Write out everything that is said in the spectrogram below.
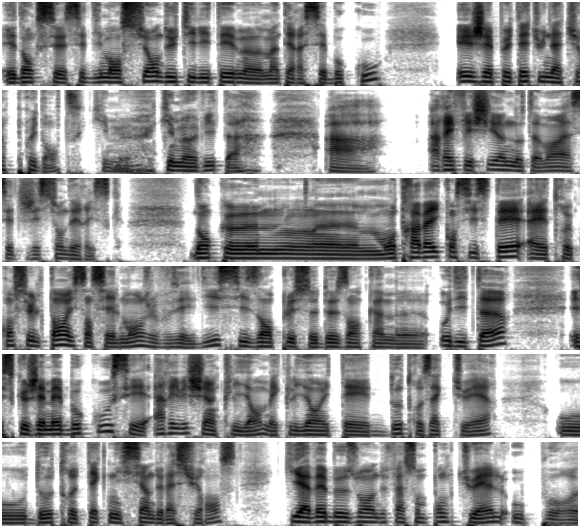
et donc ces, ces dimensions d'utilité m'intéressaient beaucoup. Et j'ai peut-être une nature prudente qui me- Mhm. qui m'invite à, à, à réfléchir notamment à cette gestion des risques. Donc euh, euh, mon travail consistait à être consultant essentiellement, je vous ai dit, six ans plus deux ans comme euh, auditeur. Et ce que j'aimais beaucoup, c'est arriver chez un client. Mes clients étaient d'autres actuaires ou d'autres techniciens de l'assurance qui avaient besoin de façon ponctuelle ou pour,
